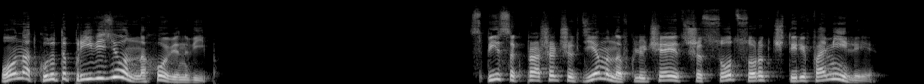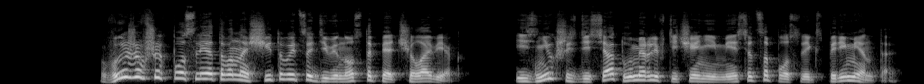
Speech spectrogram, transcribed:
Он откуда-то привезен на Ховенвип. Список прошедших демонов включает 644 фамилии. Выживших после этого насчитывается 95 человек. Из них 60 умерли в течение месяца после эксперимента.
